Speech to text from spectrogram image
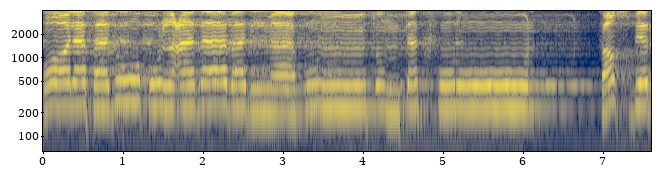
قال فذوقوا العذاب بما كنتم تكفرون فاصبر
